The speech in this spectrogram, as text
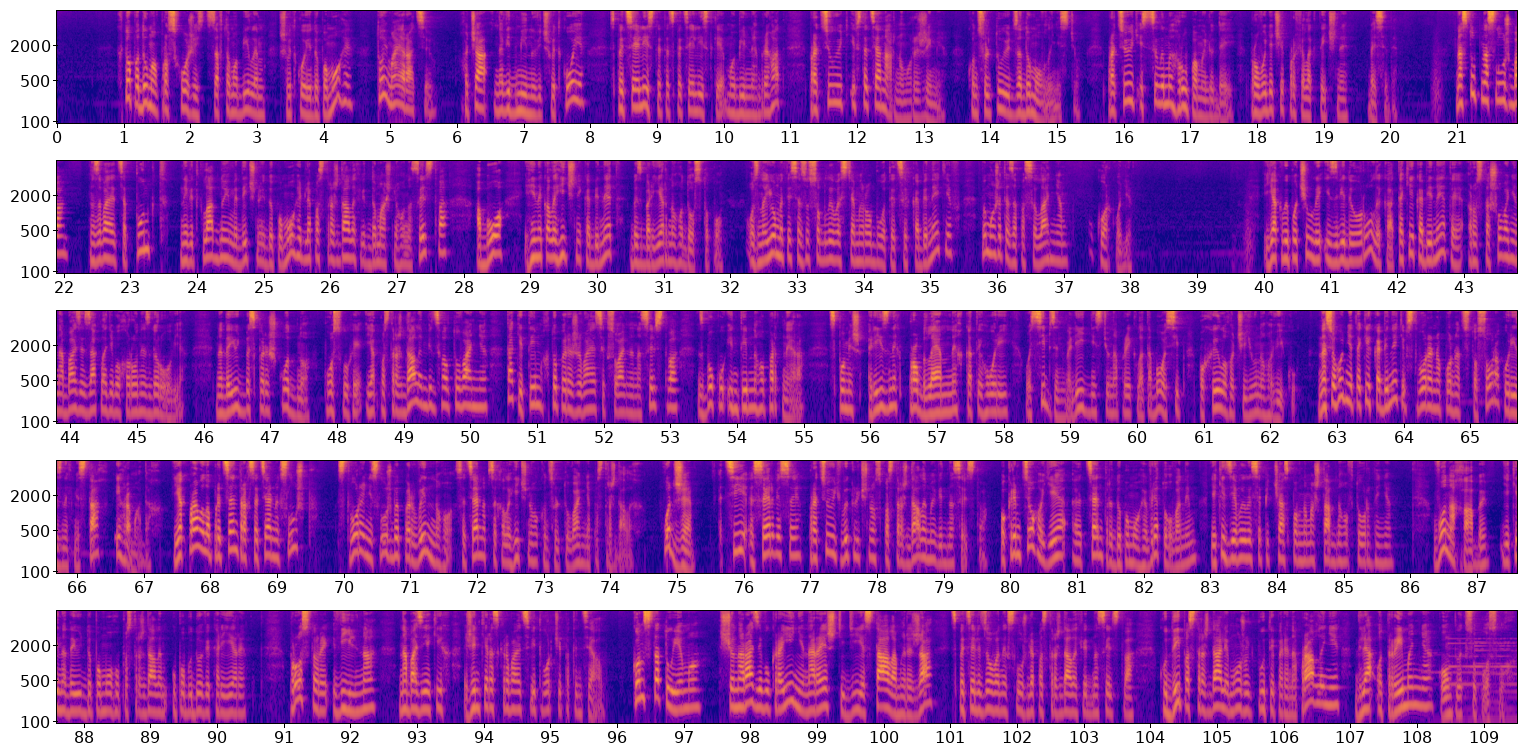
Хто подумав про схожість з автомобілем швидкої допомоги, той має рацію. Хоча, на відміну від швидкої, спеціалісти та спеціалістки мобільних бригад працюють і в стаціонарному режимі, консультують за домовленістю, працюють із цілими групами людей, проводячи профілактичні бесіди. Наступна служба називається пункт невідкладної медичної допомоги для постраждалих від домашнього насильства або гінекологічний кабінет безбар'єрного доступу. Ознайомитися з особливостями роботи цих кабінетів ви можете за посиланням у QR-коді. Як ви почули із відеоролика, такі кабінети розташовані на базі закладів охорони здоров'я, надають безперешкодно послуги як постраждалим від зґвалтування, так і тим, хто переживає сексуальне насильство з боку інтимного партнера, з поміж різних проблемних категорій осіб з інвалідністю, наприклад, або осіб похилого чи юного віку. На сьогодні таких кабінетів створено понад 140 у різних містах і громадах. Як правило, при центрах соціальних служб створені служби первинного соціально-психологічного консультування постраждалих. Отже, ці сервіси працюють виключно з постраждалими від насильства. Окрім цього, є е, центри допомоги врятованим, які з'явилися під час повномасштабного вторгнення, вонахаби, які надають допомогу постраждалим у побудові кар'єри, простори вільна, на базі яких жінки розкривають свій творчий потенціал. Констатуємо, що наразі в Україні нарешті діє стала мережа спеціалізованих служб для постраждалих від насильства, куди постраждалі можуть бути перенаправлені для отримання комплексу послуг.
